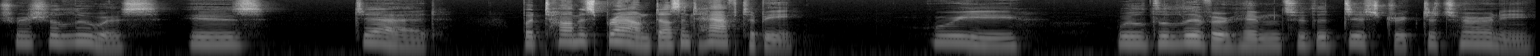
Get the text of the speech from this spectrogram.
Tricia Lewis is dead. But Thomas Brown doesn't have to be. We will deliver him to the district attorney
